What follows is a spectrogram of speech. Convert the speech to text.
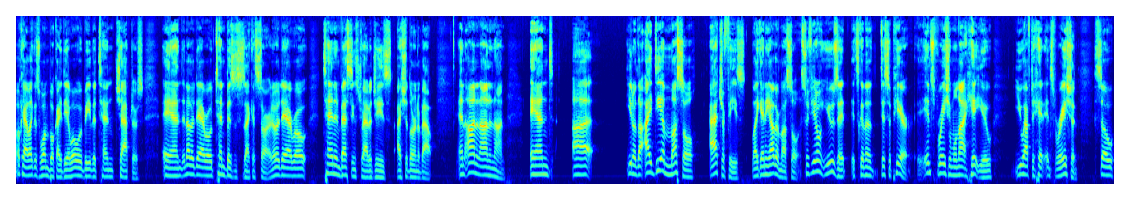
Okay, I like this one book idea. What would be the 10 chapters? And another day I wrote 10 businesses I could start. Another day I wrote 10 investing strategies I should learn about. And on and on and on. And uh you know, the idea muscle atrophies like any other muscle. So if you don't use it, it's going to disappear. Inspiration will not hit you. You have to hit inspiration. So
